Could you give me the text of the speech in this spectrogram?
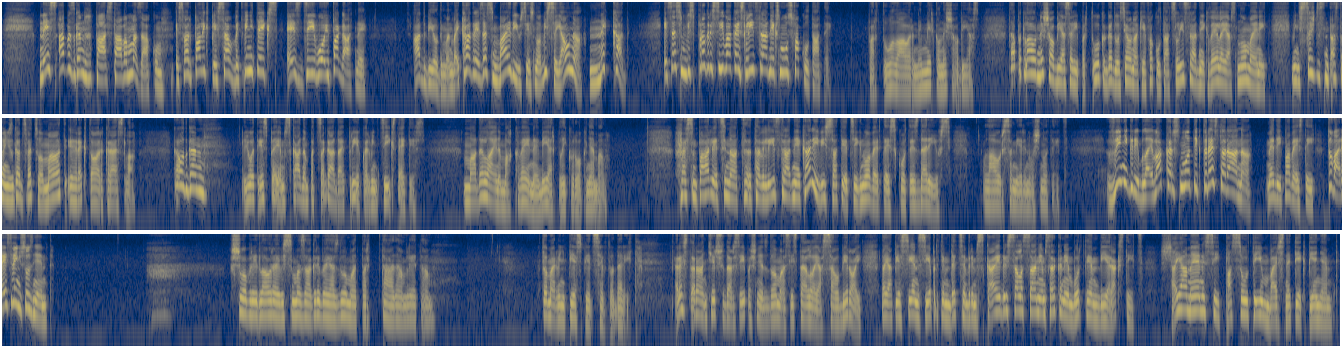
Mēs abas gan pārstāvam mazākumu. Es varu palikt pie sava, bet viņi teiks, es dzīvoju pagātnē. Atbildi man, vai kādreiz esmu baidījusies no visa jaunā? Nekad! Es esmu visprogresīvākais līdzstrādnieks mūsu fakultātē. Par to Laura nemirkli nešaubījās. Tāpat Laura nešaubījās arī par to, ka gados jaunākie fakultātes līdzstrādnieki vēlējās nomainīt viņas 68 gadus veco māti rektora krēslā. Kaut gan ļoti iespējams kādam pat sagādāja prieku ar viņu cīkstēties. Madelaina Makveja nebija ar pliku roku ņemama. Esmu pārliecināta, tavi līdzstrādnieki arī visu attiecīgi novērtēs, ko tu esi darījusi. Laura samierinoši noteica. Viņi grib, lai vakars notiktu restorānā. Medija pavēstīja, tu varēsi viņus uzņemt. Šobrīd Laurai vismazāk gribējās domāt par tādām lietām. Tomēr viņa piespieda sev to darīt. Restorāna ķiršudārs īpašnieks domās iztēlojās savu biroju. Tajā pie sienas iepratim decembrim skaidri salasāmiem sarkaniem burtiem bija rakstīts: Šajā mēnesī pasūtījumi vairs netiek pieņemti.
